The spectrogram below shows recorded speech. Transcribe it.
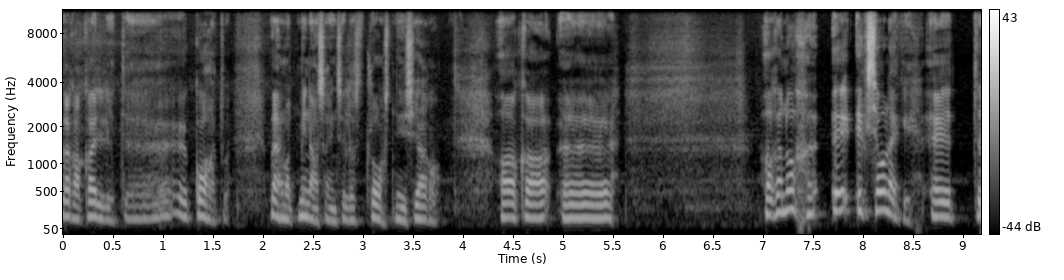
väga kallid kohad. vähemalt mina sain sellest loost niiviisi aru, aga äh, aga noh, e-, eks see olegi, et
